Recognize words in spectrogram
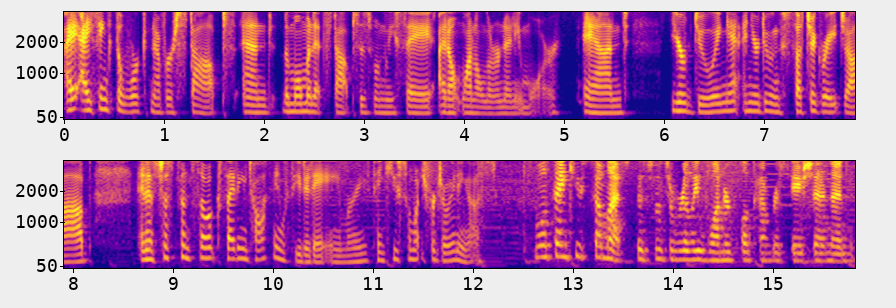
I, I think the work never stops. And the moment it stops is when we say, I don't want to learn anymore. And you're doing it and you're doing such a great job. And it's just been so exciting talking with you today, Amory. Thank you so much for joining us. Well, thank you so much. This was a really wonderful conversation and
